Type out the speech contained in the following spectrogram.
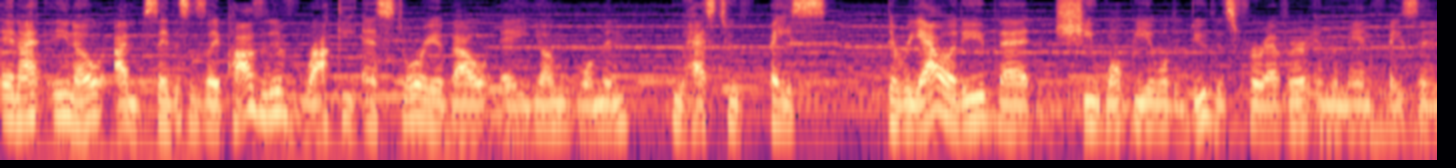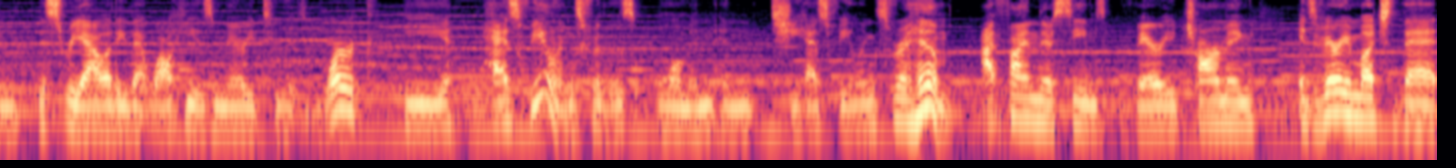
and I you know, I say this is a positive Rocky S story about a young woman who has to face the reality that she won't be able to do this forever, and the man facing this reality that while he is married to his work, he has feelings for this woman and she has feelings for him. I find there seems very charming. It's very much that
